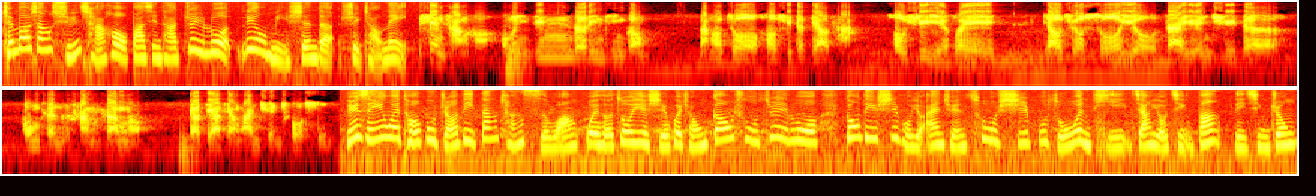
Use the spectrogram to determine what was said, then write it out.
承包商巡查后发现她坠落六米深的水槽内。现场哈，我们已经勒令停工，然后做后续的调查，后续也会要求所有在园区的工程的厂商哦。要加强安全措施。女子因为头部着地当场死亡，为何作业时会从高处坠落？工地是否有安全措施不足问题？将由警方李庆中。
